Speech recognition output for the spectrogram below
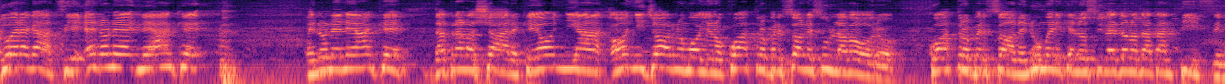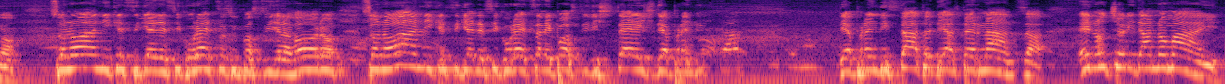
due ragazzi e non è neanche, non è neanche da tralasciare che ogni, ogni giorno muoiono quattro persone sul lavoro quattro persone, numeri che non si vedono da tantissimo. Sono anni che si chiede sicurezza sui posti di lavoro, sono anni che si chiede sicurezza nei posti di stage, di apprendistato, di apprendistato e di alternanza e non ce li danno mai.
